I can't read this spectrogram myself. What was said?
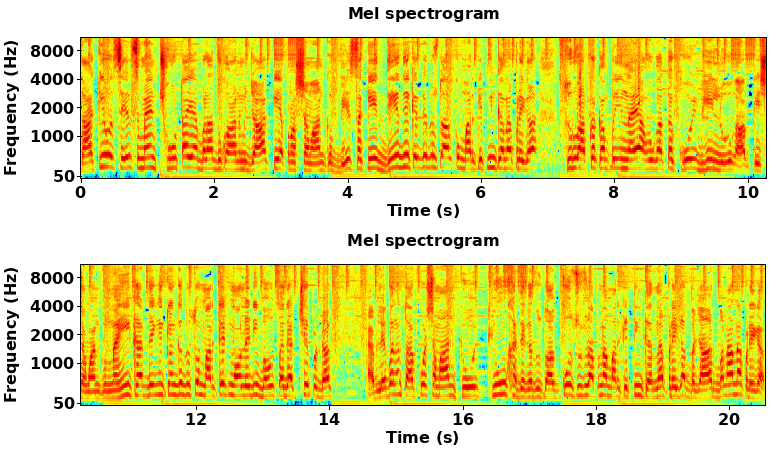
ताकि वो सेल्समैन छोटा या बड़ा दुकान में जाके अपना सामान को बेच सके। दे दे करके दोस्तों आपको मार्केटिंग करना पड़ेगा। शुरू आपका कंपनी नया होगा तो कोई भी लोग आपके सामान को नहीं खरीदेंगे, क्योंकि दोस्तों मार्केट में ऑलरेडी बहुत सारे अच्छे प्रोडक्ट अवेलेबल है तो आपको सामान क्यों क्यों खरीदेगा दोस्तों? आपको अपना मार्केटिंग करना पड़ेगा, बाज़ार बनाना पड़ेगा।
